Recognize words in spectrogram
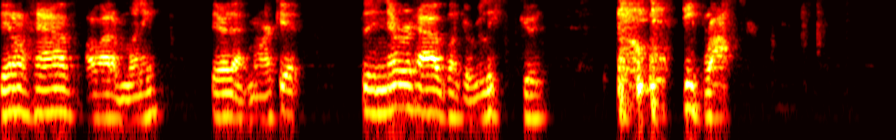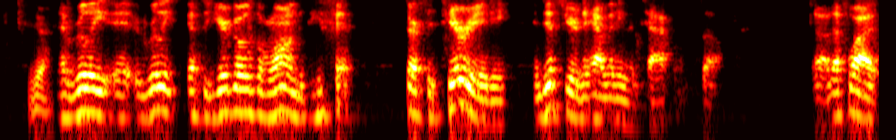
they don't have a lot of money there, that market. So they never have like a really good deep roster. Yeah. And really, it really, as the year goes along, the defense starts deteriorating. And this year, they haven't even tackled. So uh, that's why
